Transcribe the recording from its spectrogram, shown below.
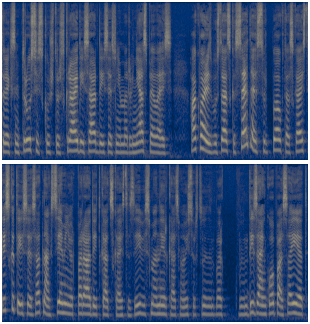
teiksim, trusis, kurš tur skraidīs, ārdīsies, viņam ar viņu jāspēlējas. Akvārijas būs tāds, kas sēdēs, tur plauktā skaisti izskatīsies, atnāks ciemiņu, var parādīt, kāds skaists zivis man ir, kāds man visur var dizainu kopā sajiet.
